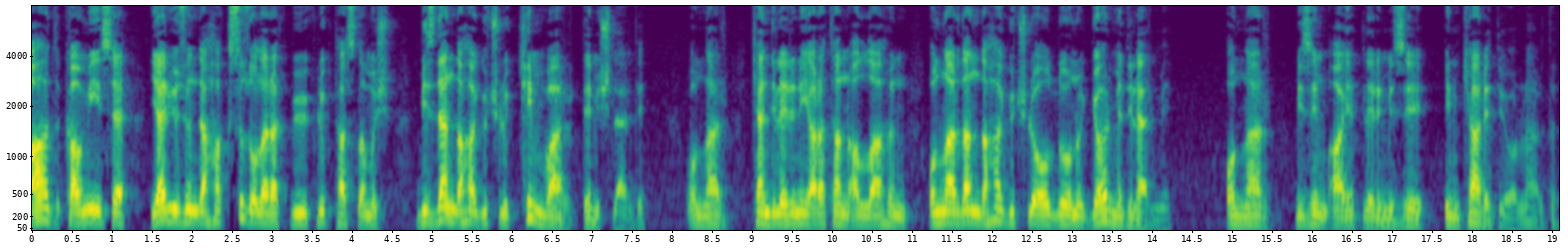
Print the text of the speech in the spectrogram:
Ad kavmi ise yeryüzünde haksız olarak büyüklük taslamış, bizden daha güçlü kim var demişlerdi. Onlar kendilerini yaratan Allah'ın onlardan daha güçlü olduğunu görmediler mi? Onlar bizim ayetlerimizi inkar ediyorlardı.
